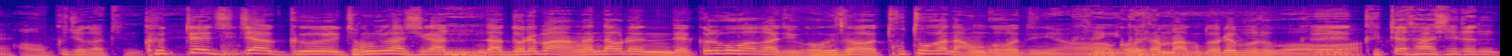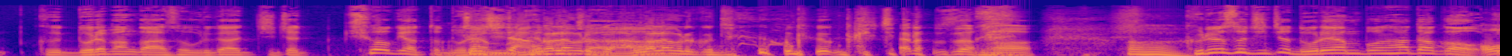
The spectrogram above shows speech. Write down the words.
예. 어, 그제 같은데. 그때 진짜 그 정준하 씨가 음. 나 노래방 안 간다고 그랬는데 끌고 가가지고 거기서 토토가 나온 거거든요. 그러니까요. 거기서 막 노래 부르고. 그, 그때 사실은 그 노래방 가서 우리가 진짜 추억의 어떤 노래 저 진짜 안 가려고. 그랬, 안 가려고 그랬거든요. 귀찮아서. 어. 어. 그래서 진짜 노래 한 번 하다가 오,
